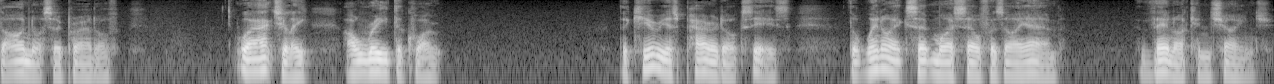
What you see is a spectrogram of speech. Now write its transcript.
that I'm not so proud of. Well, actually, I'll read the quote. The curious paradox is that when I accept myself as I am, then I can change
